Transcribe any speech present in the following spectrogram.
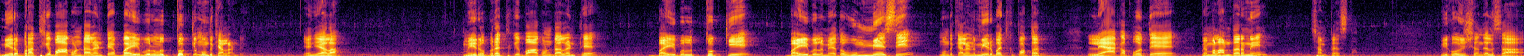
మీరు బ్రతికి బాగుండాలంటే బైబిల్ను తొక్కి ముందుకెళ్ళండి. ఏం చేయాలా? మీరు బ్రతికి బాగుండాలంటే బైబిల్ తొక్కి బైబిల్ మీద ఉమ్మేసి ముందుకెళ్ళండి. మీరు బతికిపోతారు. లేకపోతే మిమ్మల్ని అందరినీ చంపేస్తాం. మీకు ఓ విషయం తెలుసా?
